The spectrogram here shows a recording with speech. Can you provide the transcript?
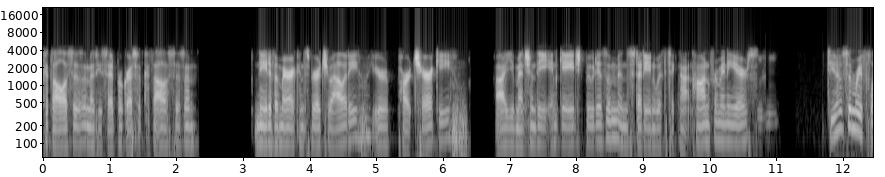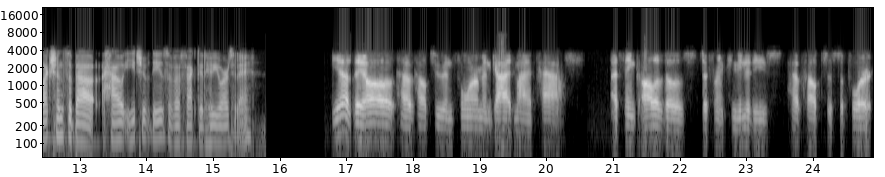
Catholicism, as you said, progressive Catholicism, Native American spirituality, you're part Cherokee. Uh, you mentioned the engaged Buddhism and studying with Thich Nhat Hanh for many years. hmm Do you have some reflections about how each of these have affected who you are today? Yeah, they all have helped to inform and guide my path. I think all of those different communities have helped to support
